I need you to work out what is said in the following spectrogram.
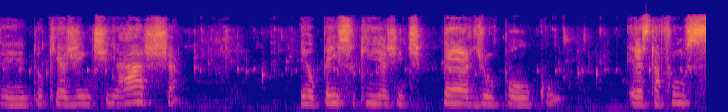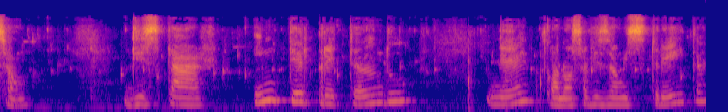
é, do que a gente acha, eu penso que a gente perde um pouco esta função de estar interpretando, né, com a nossa visão estreita,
